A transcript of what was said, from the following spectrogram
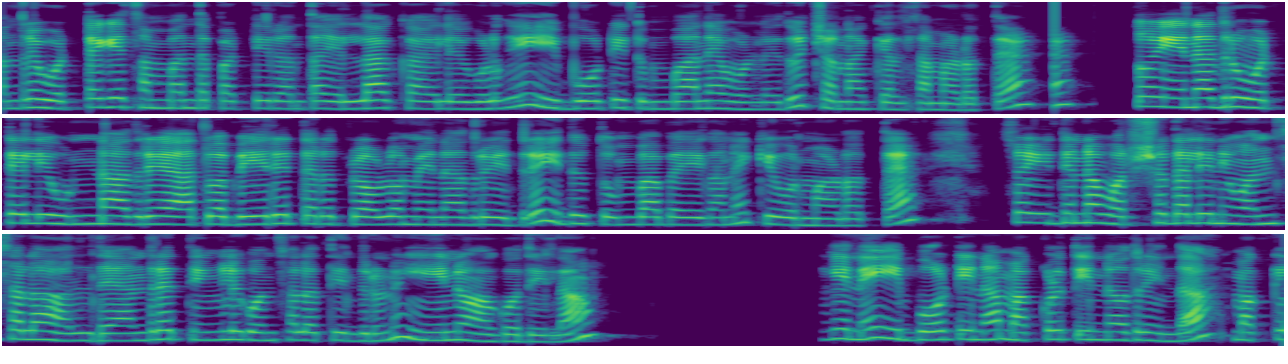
ಅಂದರೆ ಹೊಟ್ಟೆಗೆ ಸಂಬಂಧಪಟ್ಟಿರೋಂಥ ಎಲ್ಲ ಕಾಯಿಲೆಗಳಿಗೆ ಈ ಬೋಟಿ ತುಂಬಾ ಒಳ್ಳೆಯದು ಚೆನ್ನಾಗಿ ಕೆಲಸ ಮಾಡುತ್ತೆ. ಸೊ ಏನಾದರೂ ಹೊಟ್ಟೆಲಿ ಉಣ್ಣಾದರೆ ಅಥವಾ ಬೇರೆ ಥರದ ಪ್ರಾಬ್ಲಮ್ ಏನಾದರೂ ಇದ್ದರೆ ಇದು ತುಂಬ ಬೇಗನೆ ಕ್ಯೂರ್ ಮಾಡುತ್ತೆ. ಸೊ ಇದನ್ನು ವರ್ಷದಲ್ಲಿ ನೀವು ಒಂದು ಸಲ ಅಲ್ಲದೆ ಅಂದರೆ ತಿಂಗ್ಳಿಗೆ ಒಂದು ಸಲ ತಿಂದ್ರೂ ಏನೂ ಆಗೋದಿಲ್ಲ. ಹಾಗೆಯೇ ಈ ಬೋಟಿನ ಮಕ್ಕಳು ತಿನ್ನೋದ್ರಿಂದ ಮಕ್ಕಳ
